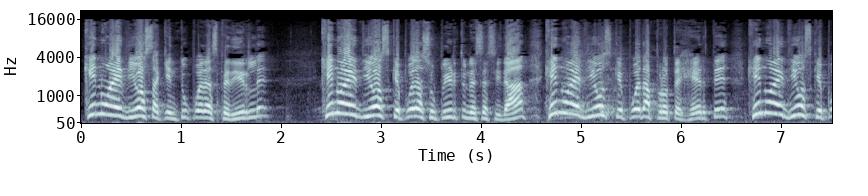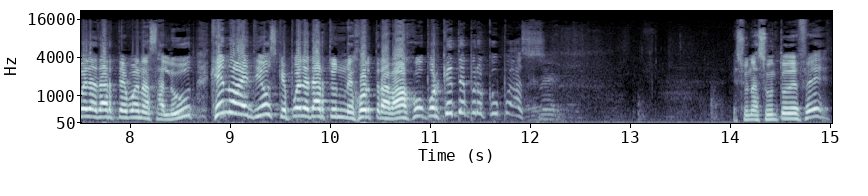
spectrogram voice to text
¿Qué no hay Dios a quien tú puedas pedirle? ¿Qué no hay Dios que pueda suplir tu necesidad? ¿Qué no hay Dios que pueda protegerte? ¿Qué no hay Dios que pueda darte buena salud? ¿Qué no hay Dios que pueda darte un mejor trabajo? ¿Por qué te preocupas? Es un asunto de fe.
